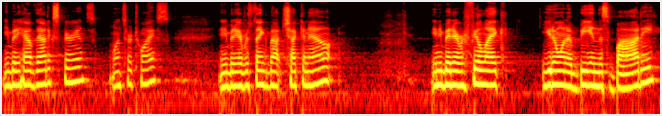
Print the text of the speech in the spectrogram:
anybody have that experience once or twice? Anybody ever think about checking out? Anybody ever feel like you don't want to be in this body?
